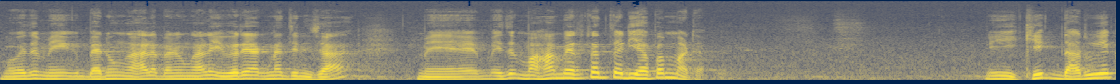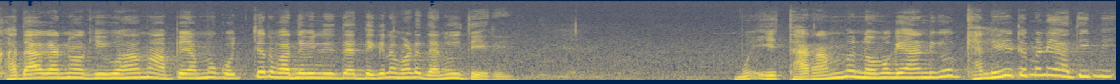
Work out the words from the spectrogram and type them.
මොකද මේ බැනුම් අහලා බැනුම් අහලා ඉවරයක් නැති නිසා මේ මේ මහා මෙරටත් වැඩි හපම් මට මේ එකෙක් දරුවෙක් හදා ගන්නවා කිව්වහම අපේ අම්මා කොච්චර වඳ විනිදැද්ද කියලා මට දැනුයි තේරෙන්නේ ඒ තරම්ම නොමග යන්න කිව්ව කැලේටමනේ අදින්නේ.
